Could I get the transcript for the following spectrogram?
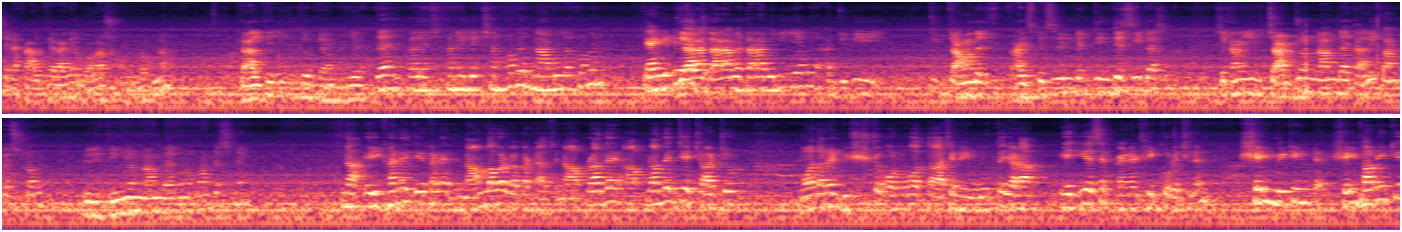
সেটা কালকের আগে বলা সম্ভব না। কালকে যদি কেউ ক্যান্ডিডেট দেয় তাহলে সেখানে ইলেকশন হবে না দিলে হবে না। ক্যান্ডিডেট যারা দাঁড়াবে তারা বেরিয়ে যাবে। আর যদি আমাদের ভাইস প্রেসিডেন্টের তিনটে সিট আছে সেখানে যদি চারজন নাম দেয় তাহলেই কন্টেস্ট হবে। যদি তিনজন নাম দেয় কোনো কন্টেস্ট নেই। না এইখানে যেখানে নাম দেওয়ার ব্যাপারটা আছে না আপনাদের আপনাদের যে চারজন ময়দানের বিশিষ্ট কর্মকর্তা আছেন এই মুহূর্তে যারা এজিএস এর প্যানেল ঠিক করেছিলেন সেই মিটিংটা সেইভাবেই কি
